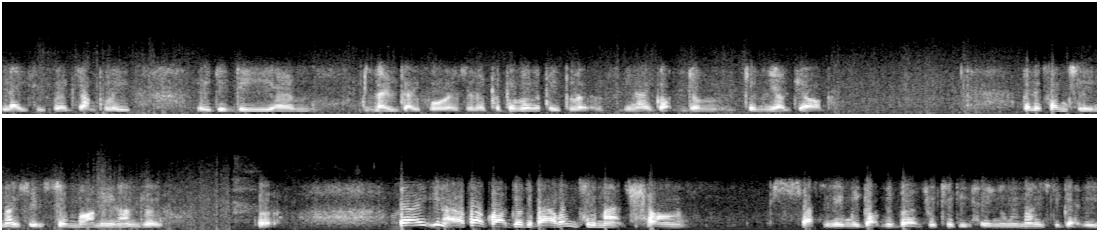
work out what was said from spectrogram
Lacey, for example, who, who did the um, logo for us, and a couple of other people that have, you know, got done, done the odd job. But essentially, most of it's done by me and Andrew. But, uh, you know, I felt quite good about it. I went to the match on Saturday and we got the virtual ticket thing and we managed to get the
